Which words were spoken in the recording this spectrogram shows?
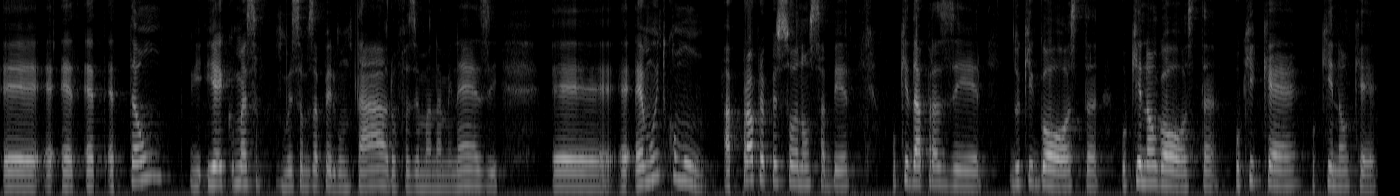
É, é, é, é- é tão. E, e aí começa, começamos a perguntar ou fazer uma anamnese. É, é, é muito comum a própria pessoa não saber o que dá prazer, do que gosta, o que não gosta, o que quer, o que não quer.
